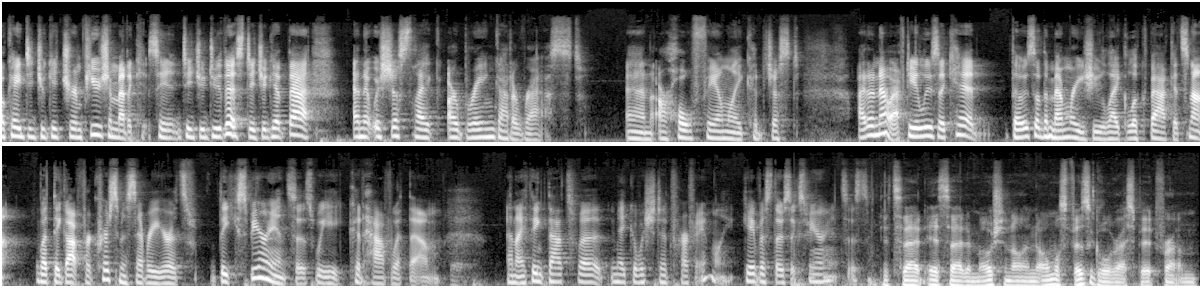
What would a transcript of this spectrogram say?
okay did you get your infusion medication did you do this? Did you get that? And it was just like our brain got a rest and our whole family could just i don't know after you lose a kid those are the memories you like look back. It's not what they got for christmas every year. It's the experiences we could have with them. Right and I think that's what Make a Wish did for our family. Gave us those experiences. It's that it's that emotional and almost physical respite from.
